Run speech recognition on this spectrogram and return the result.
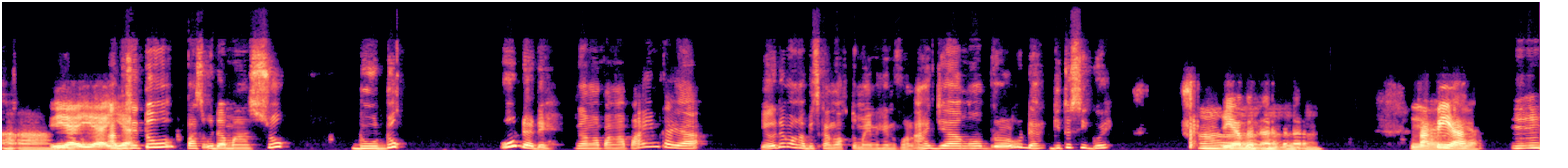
Uh-uh. Iya, iya, iya. abis itu pas udah masuk duduk udah deh nggak ngapa-ngapain kayak ya udah menghabiskan waktu main handphone aja ngobrol udah gitu sih gue Mm, Iya, mm, benar, mm, benar. mm. Iya, Tapi iya, ya, iya. Mm-mm.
